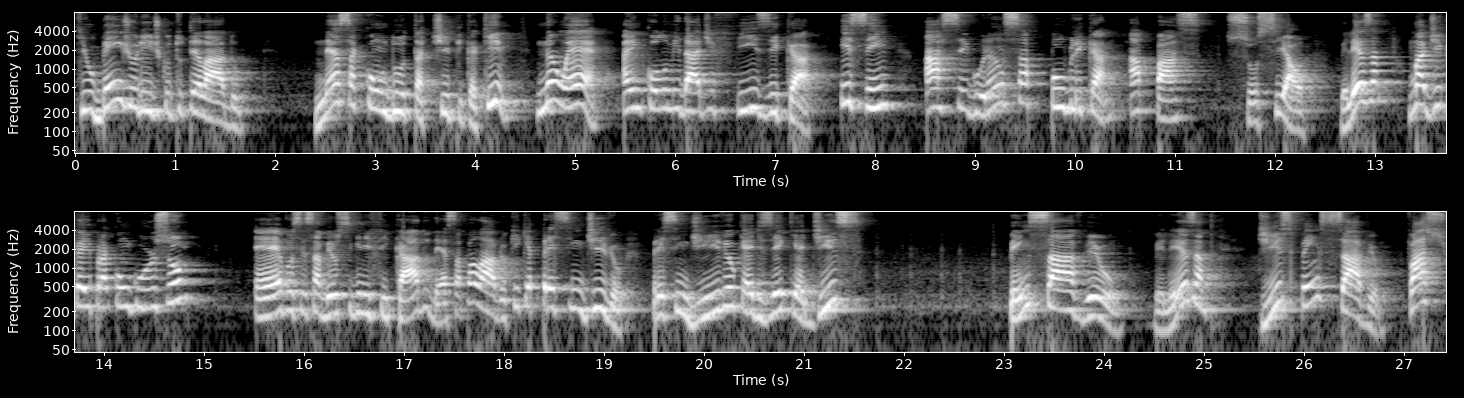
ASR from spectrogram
que o bem jurídico tutelado nessa conduta típica aqui não é a incolumidade física, e sim a segurança pública, a paz social. Beleza? Uma dica aí para concurso é você saber o significado dessa palavra. O que, que é prescindível? Prescindível quer dizer que é dispensável. Beleza? Dispensável. Fácil?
